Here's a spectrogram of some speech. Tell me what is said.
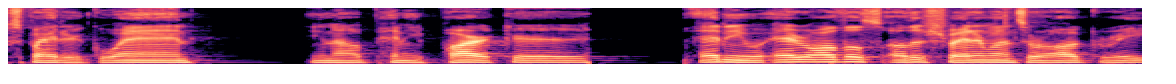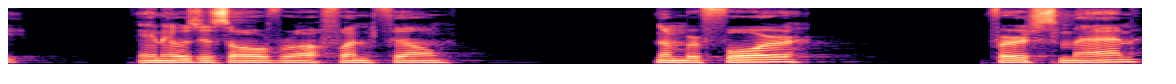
Spider Gwen, you know, Peni Parker. Anyway, all those other Spider-Mans are all great. And it was just overall fun film. Number four, First Man,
